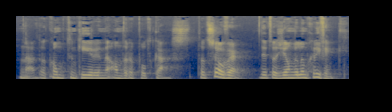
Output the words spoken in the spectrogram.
Nou, dat komt een keer in een andere podcast. Tot zover. Dit was Jan-Willem Grievink.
